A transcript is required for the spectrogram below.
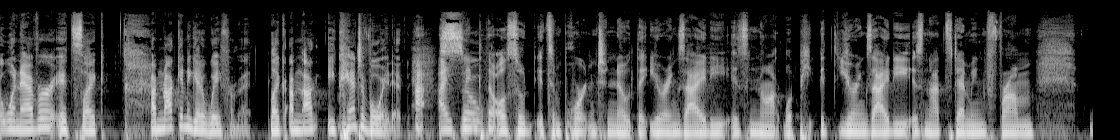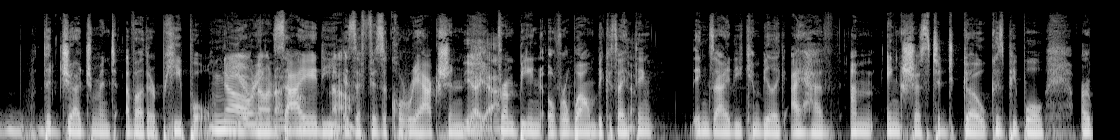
But whenever it's like I'm not going to get away from it, like I'm not, you can't avoid it. I, I So- think that also it's important to note that your anxiety is not what pe- it, your anxiety is not stemming from the judgment of other people. No, your no, no, no, anxiety no. is a physical reaction Yeah, yeah. from being overwhelmed because I think anxiety can be like I have I'm anxious to go because people are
